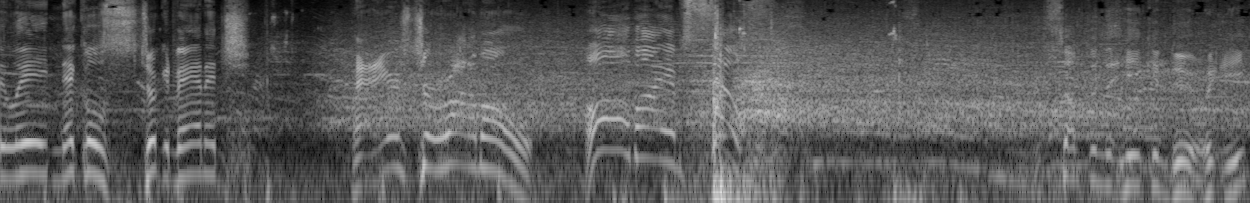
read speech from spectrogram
early lead. Nichols took advantage. And here's Geronimo all by himself. Something that he can do. He can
